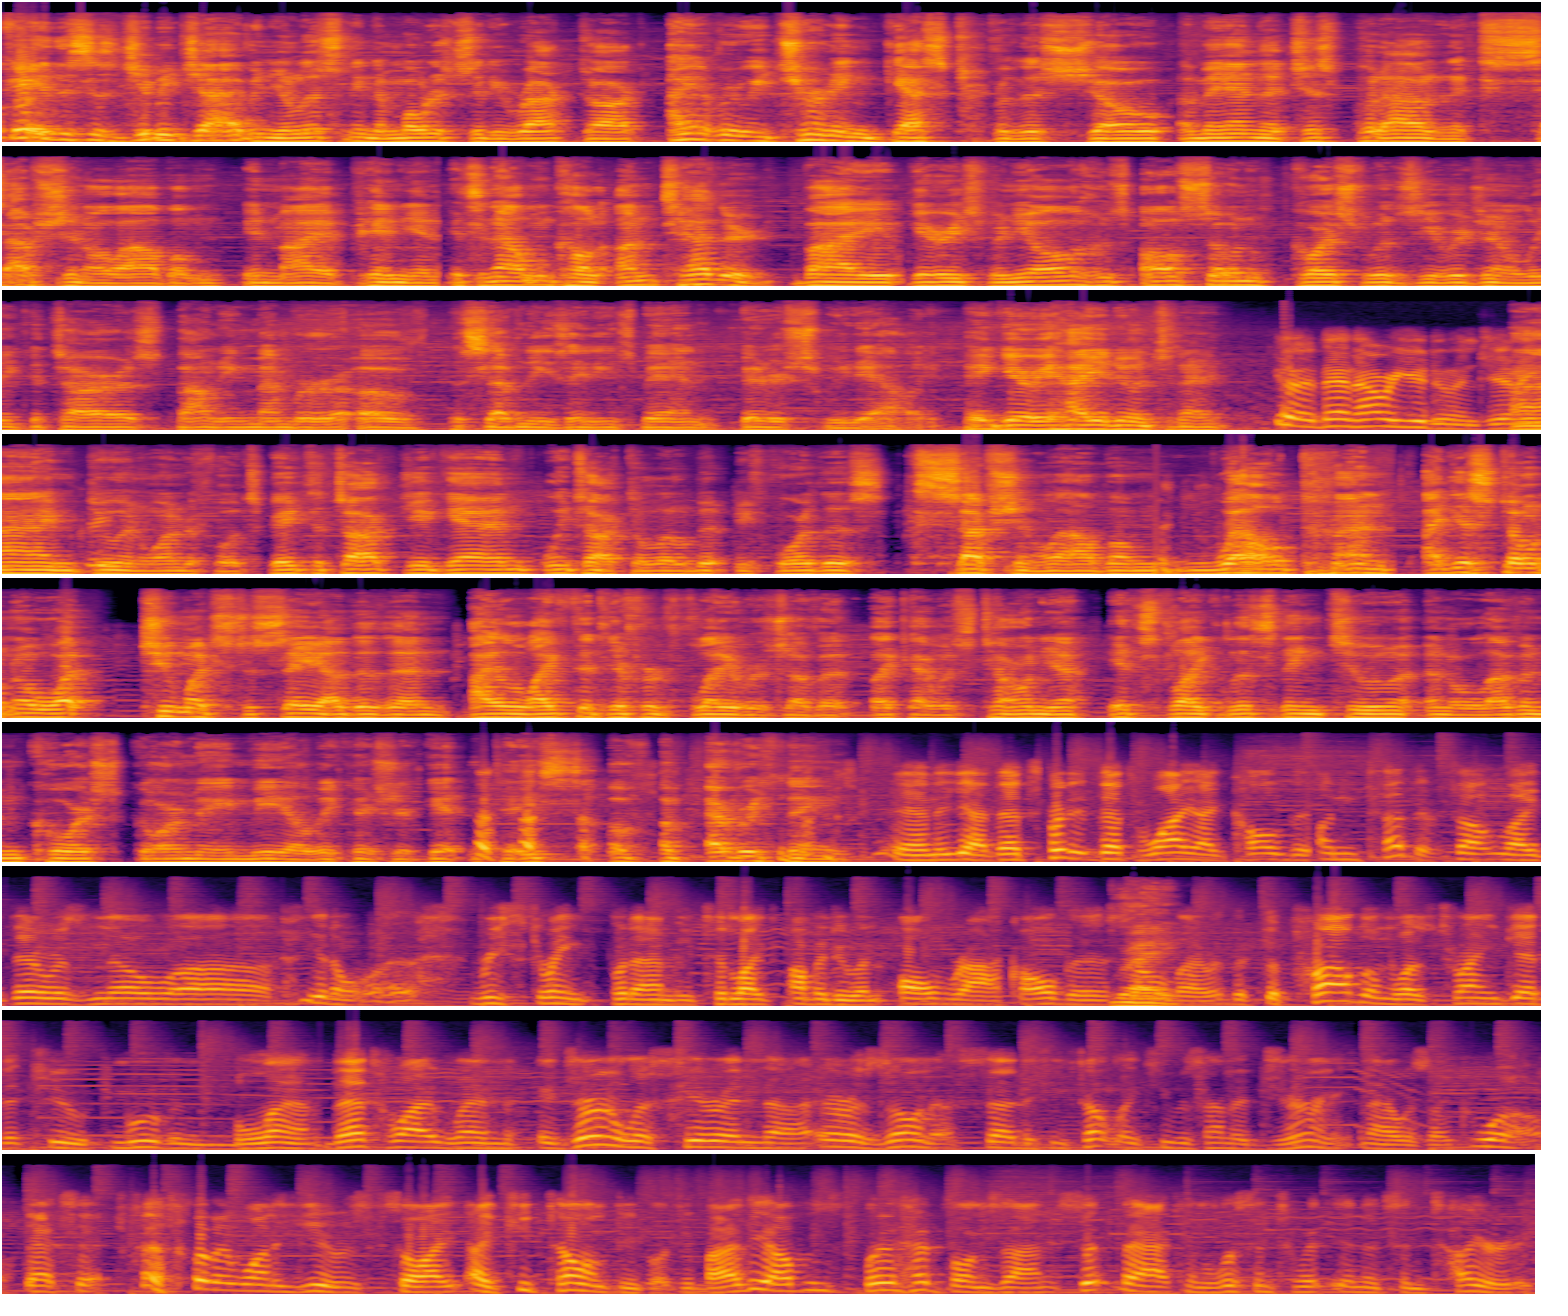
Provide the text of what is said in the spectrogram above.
Okay, this is Jimmy Jive, and you're listening to Motor City Rock Talk. I have a returning guest for this show, a man that just put out an exceptional album, in my opinion. It's an album called Untethered by Gary Spaniola, who's also, of course, was the original lead guitarist, founding member of the 70s, 80s band Bittersweet Alley. Hey, Gary, how you doing tonight? Good, man. How are you doing, Jimmy? I'm doing wonderful. It's great to talk to you again. We talked a little bit before this exceptional album. Well done. I just don't know what too much to say other than I like the different flavors of it. Like I was telling you, it's like listening to an 11 course gourmet meal because you're getting tastes of, of everything. And yeah, that's pretty, that's why I called it untethered. Felt like there was no, uh, you know, uh, restraint put on me to like, I'm going to do an all rock, all this, Right. all that. The, the problem was trying to get it to move and blend. That's why when a journalist here in uh, Arizona said he felt like he was on a journey, and I was like, whoa, that's it. That's what I want to use. So I, I keep telling people if you buy the album, put headphones on, sit back and listen to it in its entirety.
